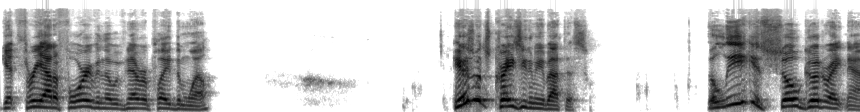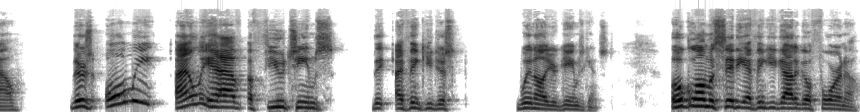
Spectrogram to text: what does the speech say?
get three out of four, even though we've never played them well. Here's what's crazy to me about this. The league is so good right now. There's only I only have a few teams that I think you just win all your games against. Oklahoma City, I think you got to go 4 0.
